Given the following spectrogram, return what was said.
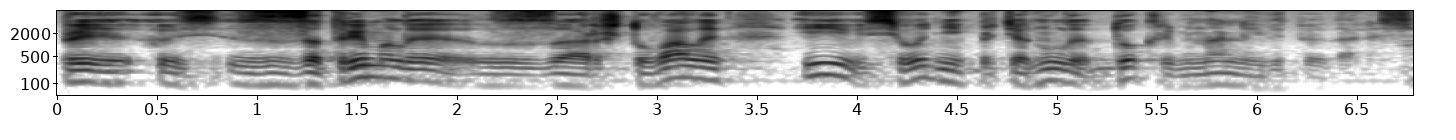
при, затримали, заарештували і сьогодні притягнули до кримінальної відповідальності.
